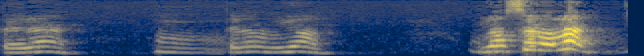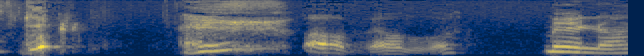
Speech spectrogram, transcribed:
Eren. Eren uyan. Uyansana lan. Abi Allah. Bela.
